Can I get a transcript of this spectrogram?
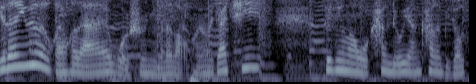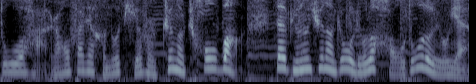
一段音乐，欢迎回来，我是你们的老朋友佳期。最近呢，我看留言看的比较多哈，然后发现很多铁粉真的超棒，在评论区呢给我留了好多的留言。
